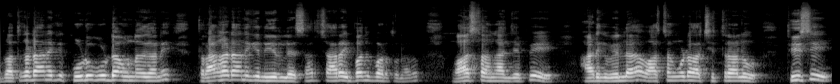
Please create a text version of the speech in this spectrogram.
బ్రతకడానికి కూడుగుడ్డ ఉన్నది కానీ త్రాగడానికి నీరు లేదు సార్. చాలా ఇబ్బంది పడుతున్నారు. వాస్తవంగా అని చెప్పి ఆడికి వెళ్ళా. వాస్తవం కూడా ఆ చిత్రాలు తీసి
